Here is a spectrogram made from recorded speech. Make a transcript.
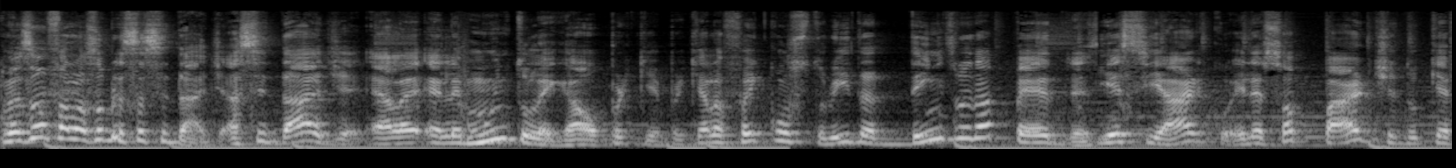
mas vamos falar sobre essa cidade. A cidade, ela, ela é muito legal, por quê? Porque ela foi construída dentro da pedra. E esse arco, ele é só parte do que é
